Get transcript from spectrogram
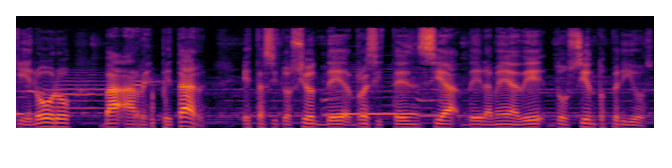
que el oro va a respetar esta situación de resistencia de la media de 200 periodos.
